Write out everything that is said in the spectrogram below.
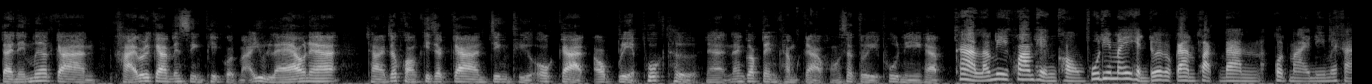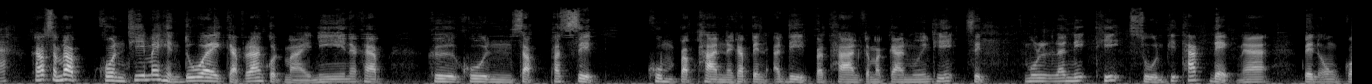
แต่ในเมื่อการขายบริการเป็นสิ่งผิดกฎหมายอยู่แล้วนะทางเจ้าของกิจการจึงถือโอกาสเอาเปรียบพวกเธอนะนั่นก็เป็นคำกล่าวของสตรีผู้นี้ครับ ค่ะ แล้วมีความเห็นของผู้ที่ไม่เห็นด้วยกับการผลักดันกฎหมายนี้ไหมคะ ครับสำหรับคนที่ไม่เห็นด้วยกับร่างกฎหมายนี้นะครับ คือคุณสัพพสิทธิ์คุมประพันธ์นะครับ เป็นอดีตประธานกรรมการมูลนิธิสิทธิมูลนิธิศูนย์พิทักษ์เด็กนะฮะเป็นองค์ก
